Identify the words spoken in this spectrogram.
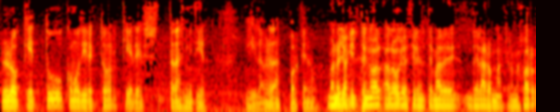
lo que tú como director quieres transmitir. Y la verdad, ¿por qué no? Bueno, yo aquí tengo algo que decir en el tema de, del aroma, que a lo mejor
